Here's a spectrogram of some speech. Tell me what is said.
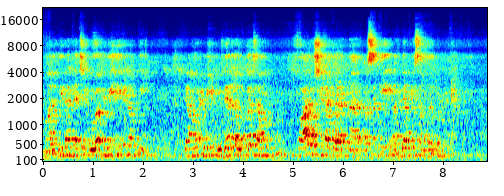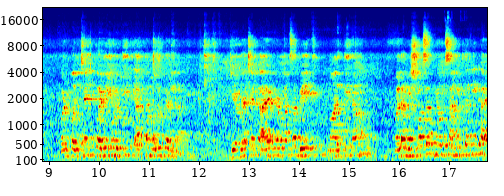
मालतीला त्याची ओळख मी दिली नव्हती. त्यामुळे मी उद्या लवकर जाऊन फार उशिरा परतणार असं ती अद्याप समजत होती. पण पंचायत पडली होती ती आता मधुकरला. जेवणाच्या कार्यक्रमाचा बेत मालतीनं मला विश्वासात घेऊन सांगितलं की काय?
